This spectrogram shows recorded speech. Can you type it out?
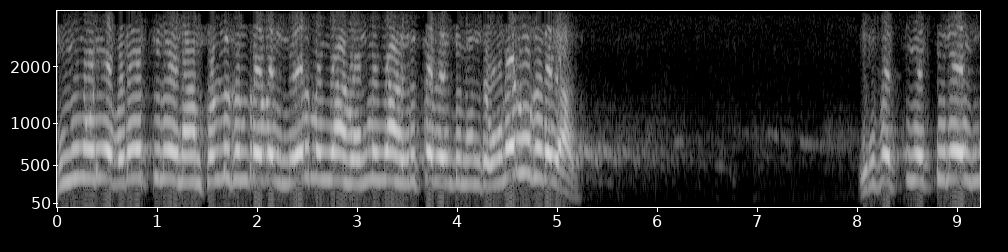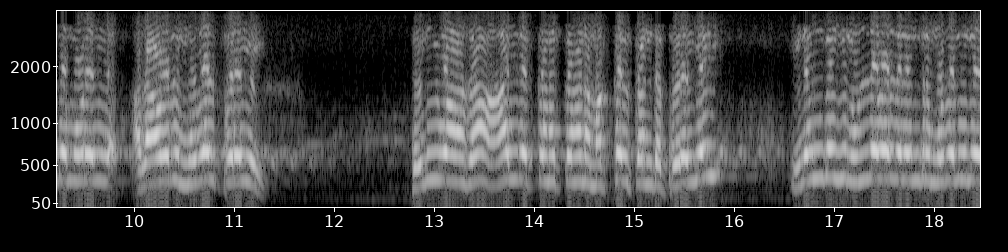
தீனுடைய விடயத்திலே நாம் சொல்லுகின்றவை நேர்மையாக உண்மையாக இருக்க வேண்டும் என்ற உணர்வு கிடையாது. இருபத்தி எட்டிலே இந்த முறை அதாவது முதல் பிறையை தெளிவாக ஆயிரக்கணக்கான மக்கள் கண்ட பிறையை இலங்கையில் உள்ளவர்கள் என்று முதலிலே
